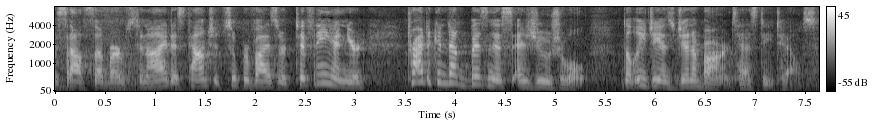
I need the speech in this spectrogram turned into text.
the south suburbs tonight as Township Supervisor Tiffany Henyard tried to conduct business as usual. WGN's Jenna Barnes has details.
